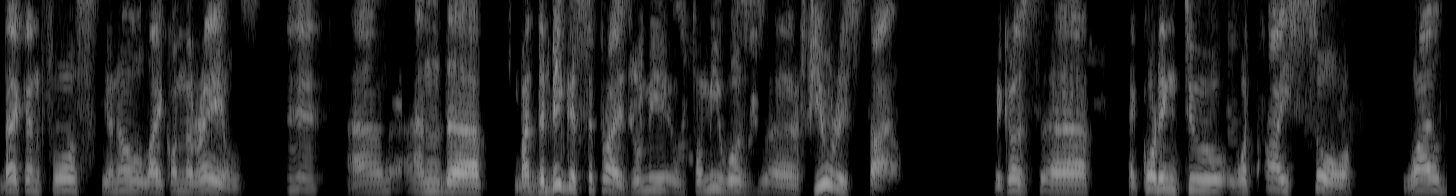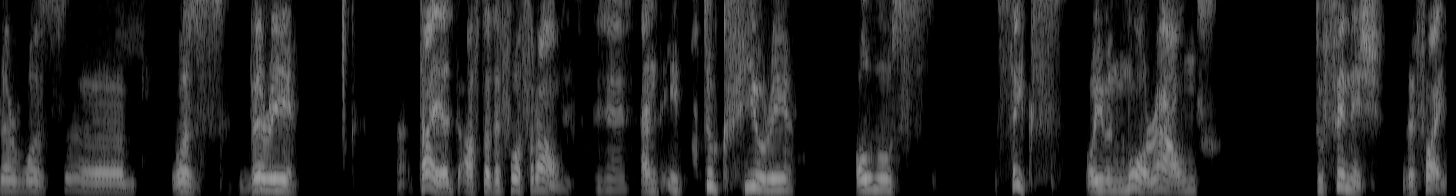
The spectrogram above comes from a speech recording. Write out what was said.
back and forth, you know, like on the rails. hmm and and uh, but the biggest surprise for me for me was uh, Fury's style, because uh, according to what I saw, Wilder was uh, was very tired after the fourth round, hmm and it took Fury almost six or even more rounds to finish the fight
